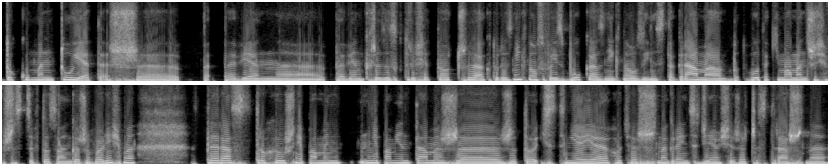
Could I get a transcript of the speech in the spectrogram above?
dokumentuje też e, pewien, e, pewien kryzys, który się toczy, a który zniknął z Facebooka, zniknął z Instagrama, bo to był taki moment, że się wszyscy w to zaangażowaliśmy. Teraz trochę już nie, pamię nie pamiętamy, że, że to istnieje, chociaż na granicy dzieją się rzeczy straszne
